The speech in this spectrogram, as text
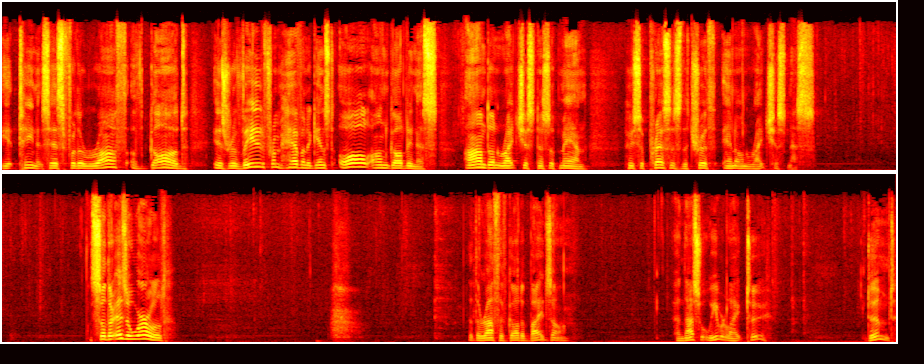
18, it says, For the wrath of God is revealed from heaven against all ungodliness and unrighteousness of men who suppresses the truth in unrighteousness. So there is a world that the wrath of God abides on. And that's what we were like too. Doomed,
